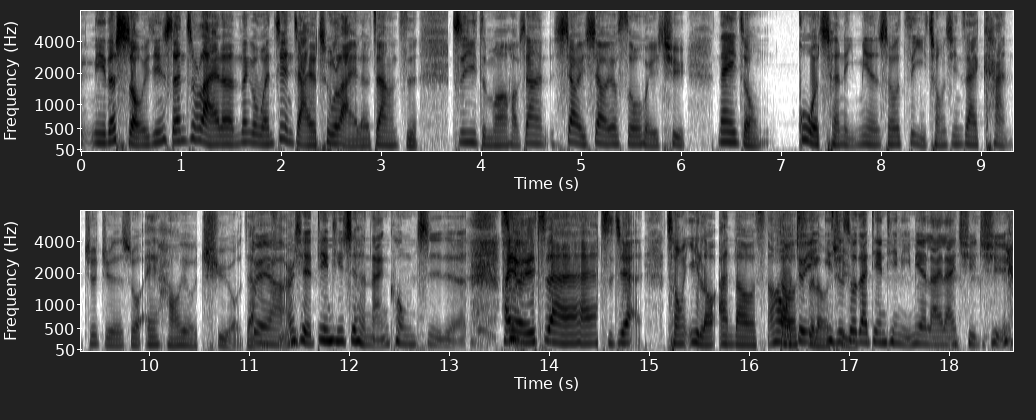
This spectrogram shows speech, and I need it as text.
你的手已经伸出来了，那个文件夹也出来了，这样子，至于怎么好像笑一笑又缩回去那一种。过程里面的时候，自己重新再看，就觉得说，哎，好有趣哦，这样对啊，而且电梯是很难控制的。还有一次还还直接从一楼按到然后就一直坐在电梯里面来来去去，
